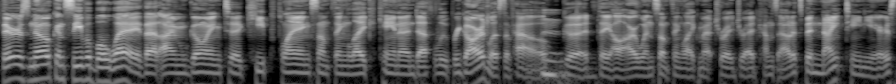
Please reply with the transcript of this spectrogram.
there's no conceivable way that I'm going to keep playing something like Kena and Deathloop, regardless of how mm. good they are when something like Metroid Dread comes out. It's been 19 years.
